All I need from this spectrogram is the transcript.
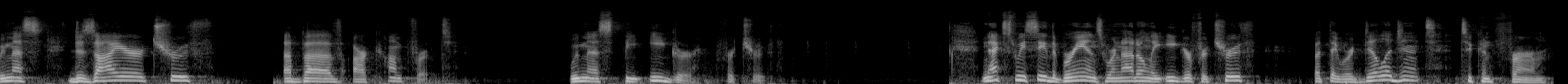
we must desire truth above our comfort we must be eager for truth. Next, we see the Bereans were not only eager for truth, but they were diligent to confirm.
